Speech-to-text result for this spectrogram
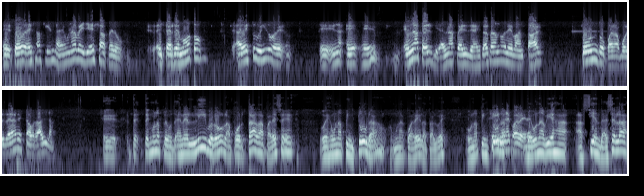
Eh, toda esa hacienda es una belleza, pero el terremoto ha destruido. eh, eh, una- eh, es una pérdida, es una pérdida. Está tratando de levantar fondo para volver a restaurarla. Eh, te- tengo una pregunta. En el libro, la portada parece o es una pintura, una acuarela tal vez, o una pintura una de una vieja hacienda. Esa es la,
